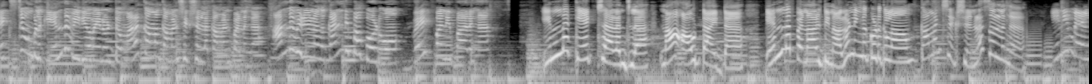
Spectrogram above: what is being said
நெக்ஸ்ட் உங்களுக்கு எந்த வீடியோ வேணும்ட்டு மறக்காம கமெண்ட் செக்ஷன்ல கமெண்ட் பண்ணுங்க. அந்த வீடியோ நாங்க கண்டிப்பா போடுவோம். வெயிட் பண்ணி பாருங்க. இந்த கேக் சேலஞ்சில் நான் அவுட் ஆயிட்டேன். என்ன பெனால்ட்டினாலும் நீங்க கொடுக்கலாம். கமெண்ட் செக்ஷன்ல சொல்லுங்க. இனிமேல்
